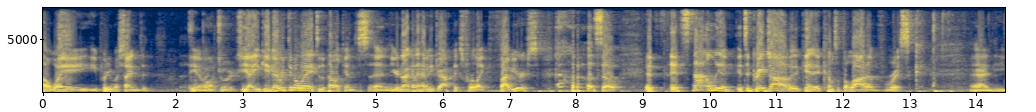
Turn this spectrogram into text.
away. You pretty much signed it. You know, Paul George. Yeah, you gave everything away to the Pelicans, and you're not going to have any draft picks for like five years. so it's it's not only a it's a great job, but again, it comes with a lot of risk. And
